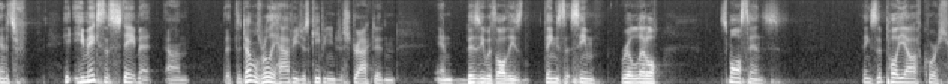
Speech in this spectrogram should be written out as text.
And it's he, he makes this statement um, that the devil's really happy just keeping you distracted and, and busy with all these things that seem real little, small sins, things that pull you off course,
